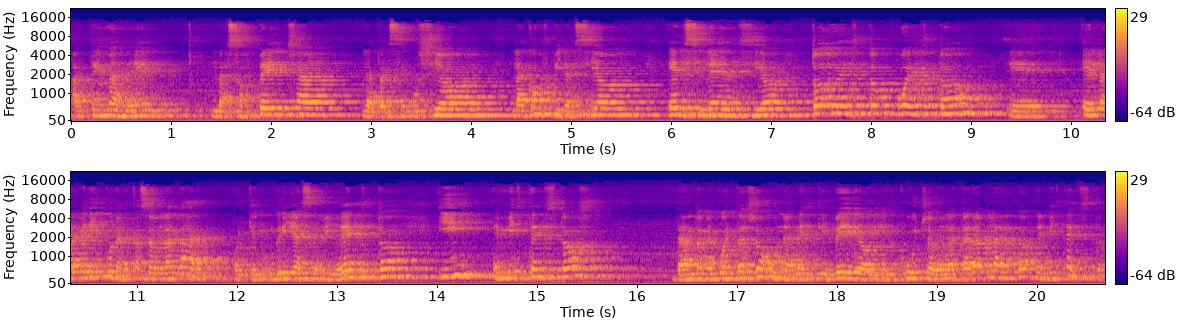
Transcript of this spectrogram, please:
a temas de la sospecha, la persecución, la conspiración, el silencio, todo esto puesto eh, en la película, en el caso de Latar, porque en Hungría se vive esto, y en mis textos, dándome cuenta yo, una vez que veo y escucho a Belatar hablando, en mis textos.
